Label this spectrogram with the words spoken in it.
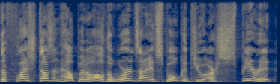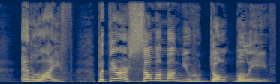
The flesh doesn't help at all. The words I have spoken to you are spirit and life. But there are some among you who don't believe.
